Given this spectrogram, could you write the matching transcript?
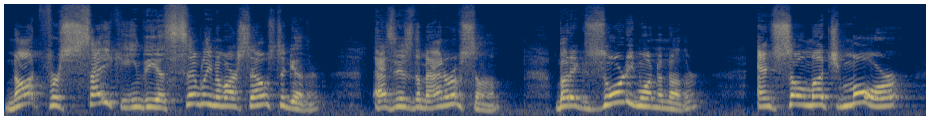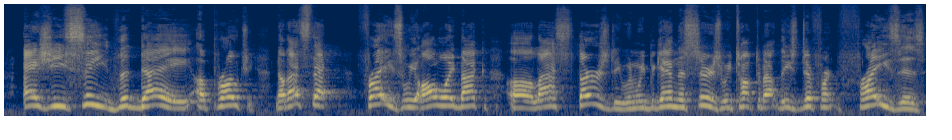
not forsaking the assembling of ourselves together, as is the manner of some, but exhorting one another, and so much more as ye see the day approaching. Now that's that phrase we all the way back uh, last Thursday when we began this series. We talked about these different phrases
